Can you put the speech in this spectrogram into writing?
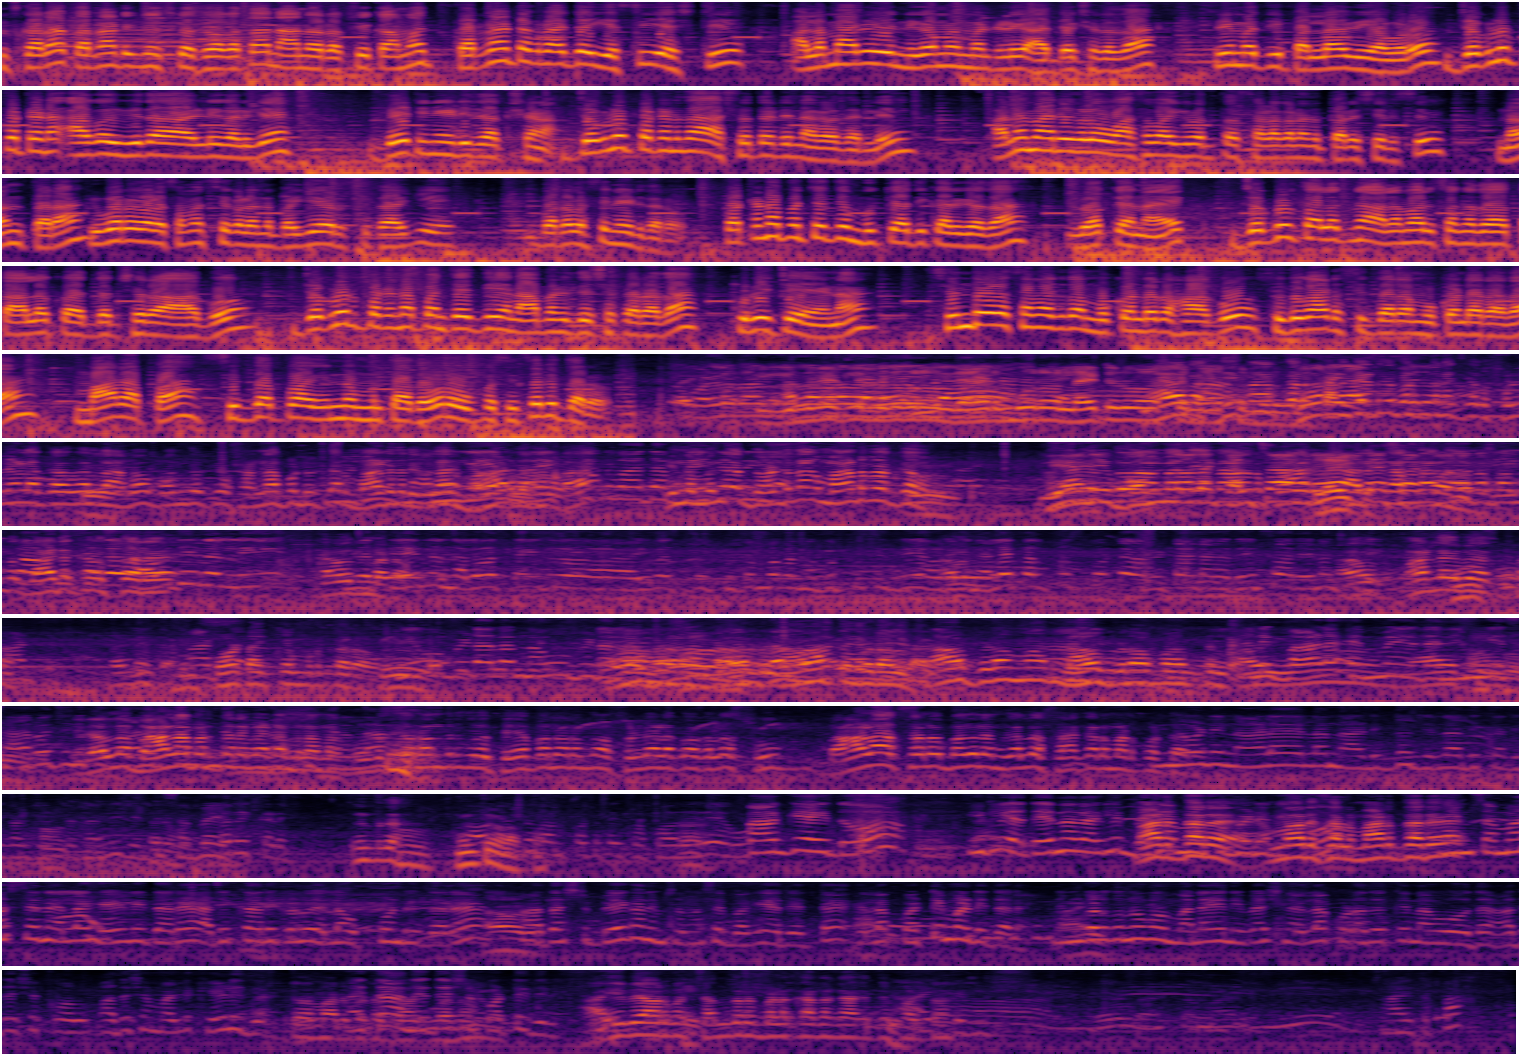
ನಮಸ್ಕಾರ, ಕರ್ನಾಟಕ ನ್ಯೂಸ್ಗೆ ಸ್ವಾಗತ. ನಾನು ರಫಿ ಕಾಮತ್ ಕರ್ನಾಟಕ ರಾಜ್ಯ ಎಸ್ ಸಿ, ಎಸ್ ಟಿ, ಅಲಮಾರಿ ನಿಗಮ ಮಂಡಳಿ ಅಧ್ಯಕ್ಷರಾದ ಶ್ರೀಮತಿ ಪಲ್ಲವಿ ಅವರು ಜಗಳೂರು ಪಟ್ಟಣ ಹಾಗೂ ವಿವಿಧ ಹಳ್ಳಿಗಳಿಗೆ ಭೇಟಿ ನೀಡಿದ ಕ್ಷಣ ಜಗಳೂರು ಪಟ್ಟಣದ ಅಶ್ವತ್ಥಡಿ ನಗರದಲ್ಲಿ ಅಲೆಮಾರಿಗಳು ವಾಸವಾಗಿರುವಂತಹ ಸ್ಥಳಗಳನ್ನು ಪರಿಶೀಲಿಸಿ ನಂತರ ಇವರುಗಳ ಸಮಸ್ಯೆಗಳನ್ನು ಬಗೆಹರಿಸುವುದಾಗಿ ಭರವಸೆ ನೀಡಿದರು. ಪಟ್ಟಣ ಪಂಚಾಯತಿ ಮುಖ್ಯಾಧಿಕಾರಿಗಳಾದ ಲೋಕ್ಯ ನಾಯಕ್, ಜಗಳೂರು ತಾಲೂಕಿನ ಅಲೆಮಾರಿ ಸಂಘದ ತಾಲೂಕು ಅಧ್ಯಕ್ಷರು ಹಾಗೂ ಜಗಳೂರು ಪಟ್ಟಣ ಪಂಚಾಯತಿಯ ನಾಮನಿರ್ದೇಶಕರಾದ ಕುರಿಚಯಣ್ಣ ಸಿಂಧೋಳ ಸಮಾಜದ ಮುಖಂಡರು ಹಾಗೂ ಸುದುಗಾಡು ಸಿದ್ದರ ಮುಖಂಡರಾದ ಮಾರಪ್ಪ ಸಿದ್ದಪ್ಪ ಇನ್ನು ಮುಂತಾದವರು ಉಪಸ್ಥಿತರಿದ್ದರು ಒಂದು ಸುಳ್ಳು ಹೇಳಕ್ಕಾಗಲ್ಲ ನಾವು ಸರ್ ಏನಂತ ಮಾಡ್ಲೇಬೇಕು ನೀವು ಬಿಡಲ್ಲ ನಾವು ಬಿಡಲ್ಲ. ನನಗೆ ಬಹಳ ಹೆಮ್ಮೆ ಇದೆ ನಿಮಗೆ ಸಾರ್ವಜನಿಕ ಇದೆಲ್ಲ ಭಾಳ ಬರ್ತಾರೆ ಮೇಡಮ್ ನಮ್ಮ ಕುಡಿಸೋರು ಅಂದ್ರೆ ಸುಳ್ಳು ಹೇಳಕ್ ಹೋಗಲ್ಲ ಸೂಪ್ ಭಾಳ ಸಲ ಬಂದು ನಮ್ಗೆಲ್ಲ ಸಹಕಾರ ಮಾಡ್ಕೊಡ್ತಾರೆ ನೋಡಿ ನಾಳೆ ಎಲ್ಲ ನಾಡಿದ್ದು ಜಿಲ್ಲಾಧಿಕಾರಿಗಳ ಜೊತೆನಲ್ಲಿ ಜಂಟಿ ಸಭೆ ಇದೆ. ಈ ಕಡೆ ಭಾಗ್ಯ ಇದು. ಇಲ್ಲಿ ಅದೇನಾರಾಗ್ಲಿ ಮಾಡ್ತಾರೆ. ಸಲ ಮಾಡ್ತಾರೆ. ನಿಮ್ ಸಮಸ್ಯೆನೆಲ್ಲ ಹೇಳಿದ್ದಾರೆ ಅಧಿಕಾರಿಗಳು ಎಲ್ಲ ಒಪ್ಕೊಂಡಿದ್ದಾರೆ. ಆದಷ್ಟು ಬೇಗ ನಿಮ್ ಸಮಸ್ಯೆ ಬಗೆಹರಿಯುತ್ತೆ. ಎಲ್ಲ ಪಟ್ಟಿ ಮಾಡಿದ್ದಾರೆ. ನಿಮ್ಗಳಿಗೂ ಮನೆ ನಿವೇಶನ ಎಲ್ಲ ಕೊಡೋದಕ್ಕೆ ನಾವು ದ- ಆದೇಶ ಮಾಡ್ಲಿಕ್ಕೆ ಹೇಳಿದ್ದೀವಿ. ಆಯ್ತಾ? ನಿರ್ದೇಶ ಕೊಟ್ಟಿದ್ದೀವಿ. ಚಂದ್ರ ಬೆಳಕಾದಂಗೆ ಆಗುತ್ತೆ ಆಯ್ತಪ್ಪ.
